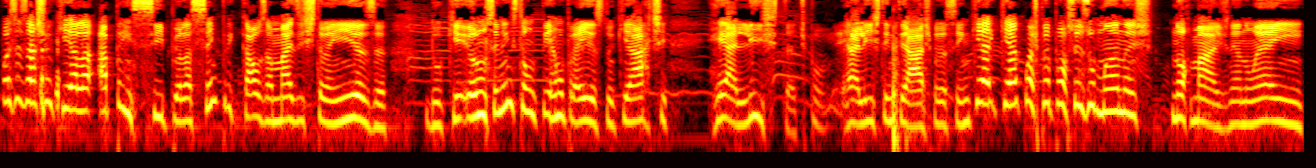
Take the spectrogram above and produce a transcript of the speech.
Vocês acham que ela, a princípio, ela sempre causa mais estranheza do que. Eu não sei nem se tem um termo pra isso, do que arte realista, tipo, realista entre aspas, assim, que é, que é com as proporções humanas normais, né? Não é em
